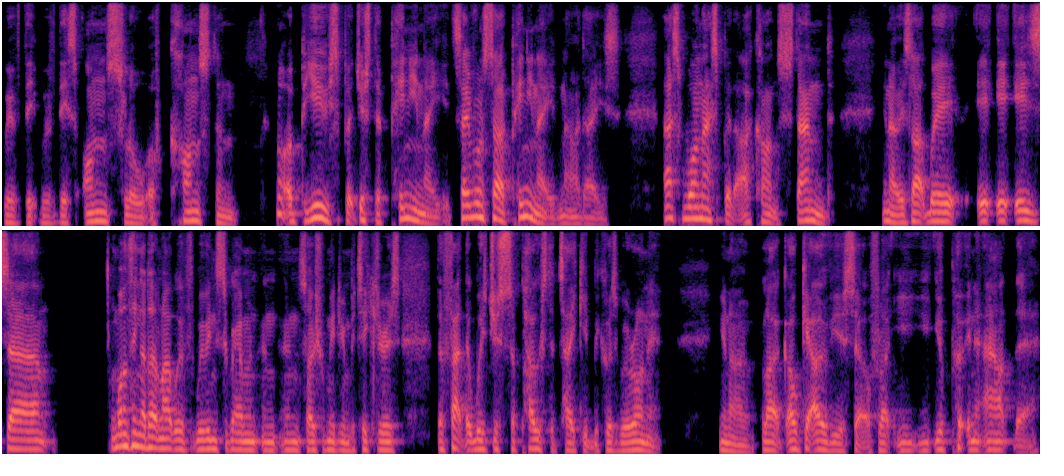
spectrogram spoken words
with the, with this onslaught of constant not abuse but just opinionated. So everyone's so opinionated nowadays. That's one aspect that I can't stand. You know, it's like we're it, it is. Um, one thing I don't like with, with Instagram and, and, and, social media in particular is the fact that we're just supposed to take it because we're on it. You know, like, oh, get over yourself. Like you, you're putting it out there.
